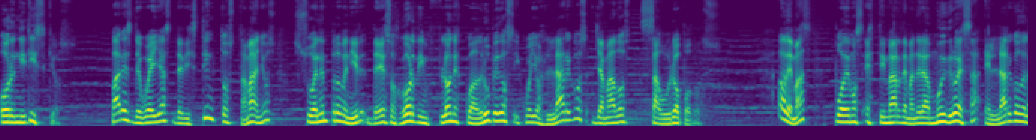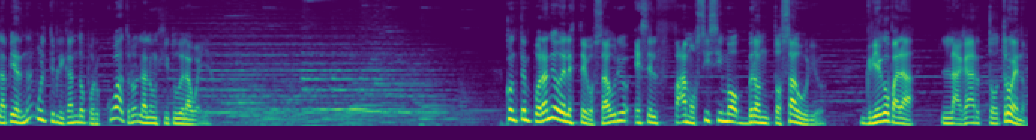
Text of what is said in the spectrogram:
ornitisquios. Pares de huellas de distintos tamaños suelen provenir de esos gordinflones cuadrúpedos y cuellos largos llamados saurópodos. Además, podemos estimar de manera muy gruesa el largo de la pierna multiplicando por 4 la longitud de la huella. Contemporáneo del estegosaurio es el famosísimo brontosaurio, griego para lagarto trueno.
